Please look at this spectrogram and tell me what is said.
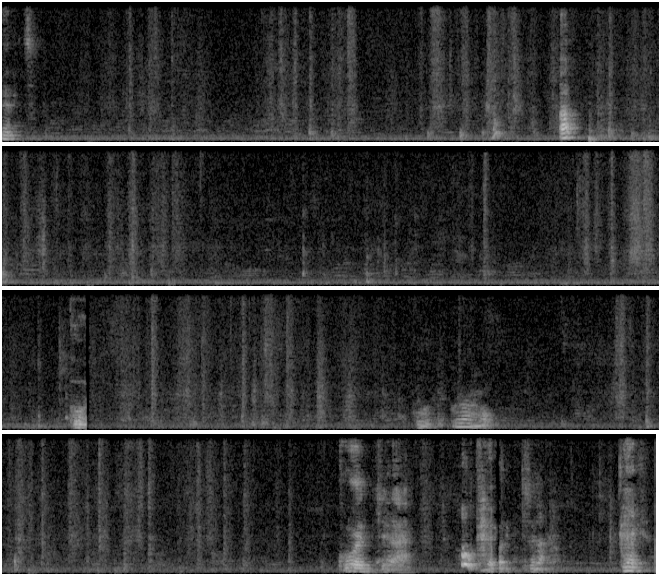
Next. Up. Good. Okay. Good job. Good.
